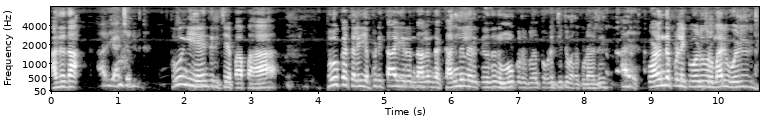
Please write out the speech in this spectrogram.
அதுதான். அது ஏன் சொல்லிக்கிட்டேன் தூங்கி எழுந்திரிச்சே பாப்பா. தூக்கத்துல எப்படித்தான் இருந்தாலும் இந்த கண்ணுல இருக்கிறது இந்த மூக்குல இருக்கலாம் தொடச்சிட்டு வரக்கூடாது. குழந்தை பிள்ளைக்கு ஒழுகுற மாதிரி ஒழுகிட்டு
